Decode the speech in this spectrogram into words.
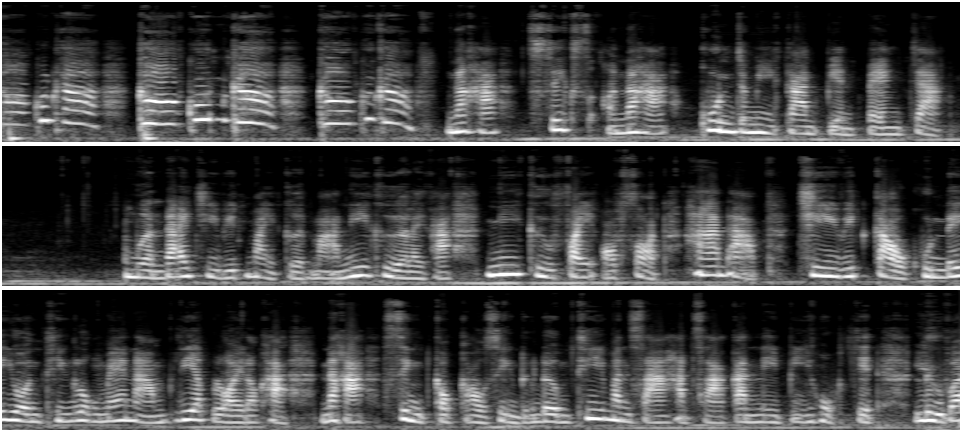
ขอบคุณค่ะขอบ คุณค่ะ ขอบคุณค่ะ นะคะ six นะคะ คุณจะมีการเปลี่ยนแปลงจาก เหมือนได้ชีวิตใหม่เกิดมานี่คืออะไรคะ นี่คือไฟออฟสอดห้าดาบ ชีวิตเก่าคุณได้โยนทิ้งลงแม่น้ำเรียบร้อยแล้วค่ะนะคะ สิ่งเก่าๆสิ่งเดิมๆที่มันสาหัสสากันในปี 67 หรือว่า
